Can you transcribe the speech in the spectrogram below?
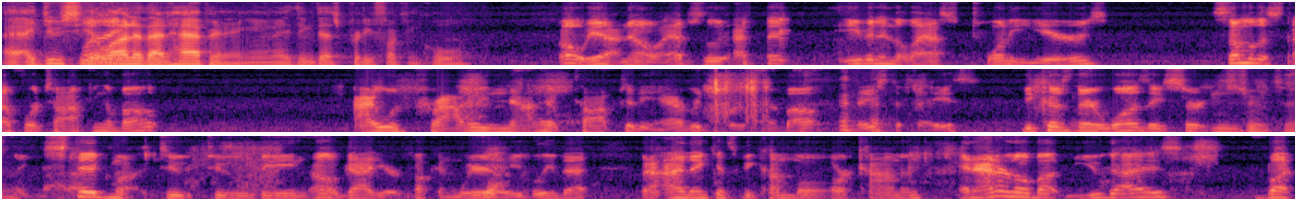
i, I do see Well, a lot of that happening and i think that's pretty fucking cool Oh yeah, no, absolutely. I think even in the last twenty years, some of the stuff we're talking about, I would probably not have talked to the average person about face to face because there was a certain It's true too. stigma to to being oh god you're a fucking weirdo Yeah. you believe that but i think it's become more common and i don't know about you guys but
